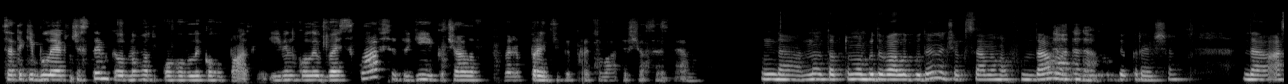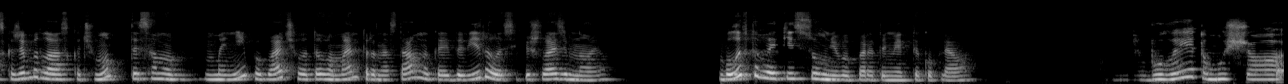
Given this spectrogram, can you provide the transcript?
це такі були як частинки одного такого великого пазлу. І він, коли весь склався, тоді і почала в принципі працювати вся система. Да, ну тобто ми будували будиночок з самого фундаменту Да-да-да. до криші. Да. А скажи, будь ласка, чому ти саме в мені побачила того ментора, наставника і довірилась і пішла зі мною? Були в тебе якісь сумніви перед тим, як ти купляла? Були, тому що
